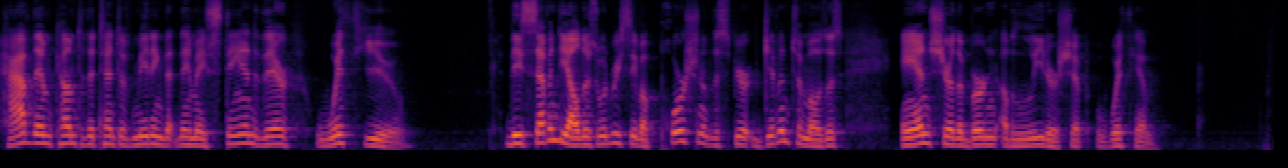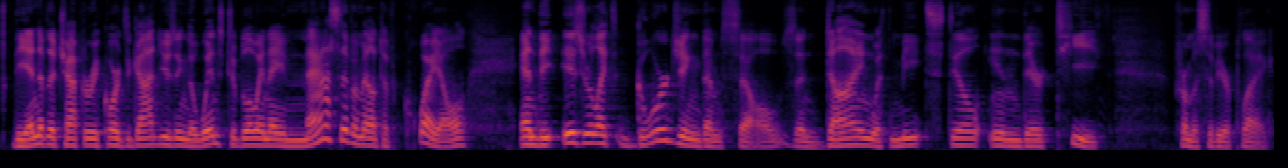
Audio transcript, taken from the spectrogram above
have them come to the tent of meeting that they may stand there with you. These 70 elders would receive a portion of the Spirit given to Moses and share the burden of leadership with him. The end of the chapter records God using the winds to blow in a massive amount of quail and the Israelites gorging themselves and dying with meat still in their teeth from a severe plague.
